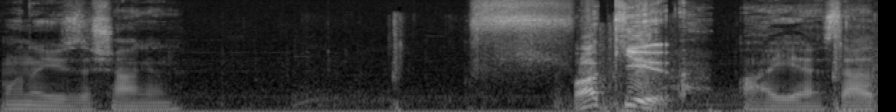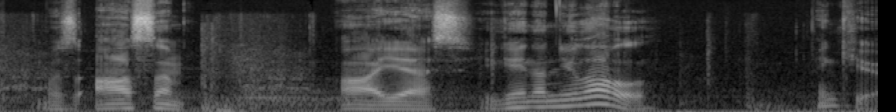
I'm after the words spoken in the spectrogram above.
I'm gonna use the shotgun. Fuck you! Ah oh, yes, that was awesome. Ah, yes. You gain a new level. Thank you.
